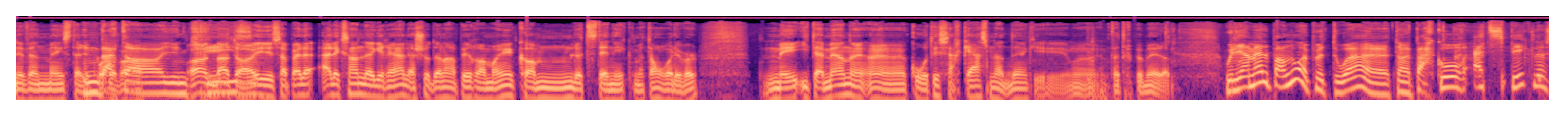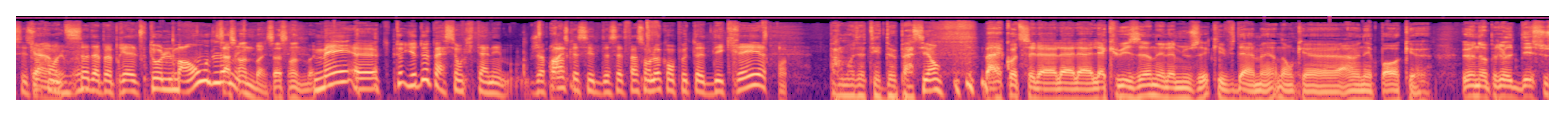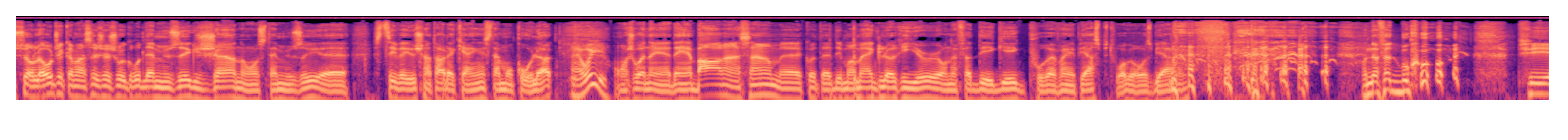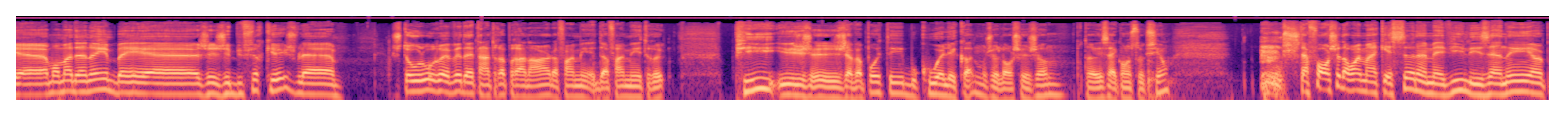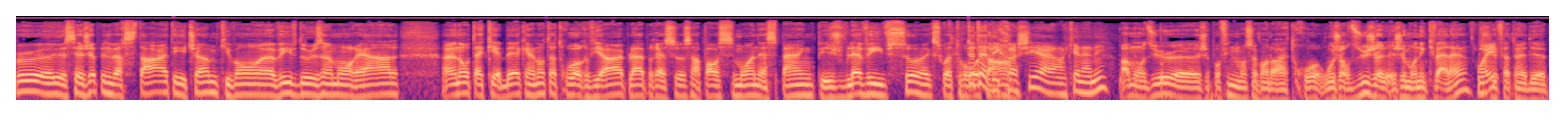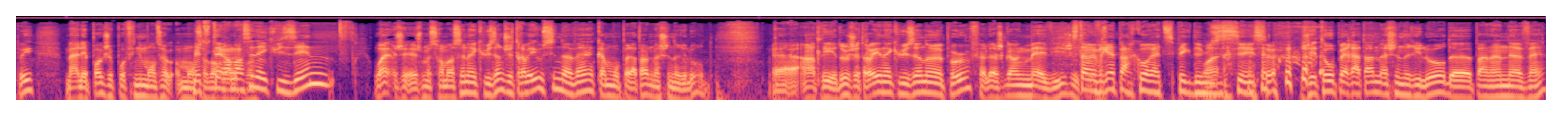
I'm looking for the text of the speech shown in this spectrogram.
événement historique. Une bataille, une Ah, Une bataille. Il s'appelle Alexandre le Grand, la chute de l'Empire romain, comme le Titanic, mettons, whatever. Mais il t'amène un, un côté sarcasme là-dedans qui ouais, me fait triper là. William L, parle-nous un peu de toi. tu as un parcours atypique, c'est sûr qu'on dit ça d'à peu près tout le monde. là, Ça mais- sonne bien, ça sonne bien. Mais euh, il y a deux passions qui t'animent. Je pense que c'est de cette façon-là qu'on peut te décrire. Parle-moi de tes deux passions. Ben écoute, c'est la, la- la- la cuisine et la musique, évidemment. Donc, euh, à une époque, euh, une a pris le dessus sur l'autre. J'ai commencé, j'ai joué gros de la musique. Jeune, on s'est amusé. Euh, Steve Ayoub, chanteur de 15, c'était mon coloc. Ben oui. On jouait dans, dans un bar ensemble. Euh, écoute, des moments glorieux. On a fait des gigs pour euh, 20$ puis trois grosses bières. hein. on a fait beaucoup. puis, à un moment donné, ben, j'ai, j'ai bifurqué. Je voulais... J'ai toujours rêvé d'être entrepreneur, de faire mes, de faire mes trucs. Puis, je- j'avais pas été beaucoup à l'école. Moi, j'ai lâché jeune pour travailler sur la construction. J'étais fâché d'avoir manqué ça dans ma vie, les années un peu euh, cégep universitaire, tes chums qui vont euh, vivre deux ans à Montréal, un autre à Québec, un autre à Trois-Rivières, puis après ça, ça passe six mois en Espagne, puis je voulais vivre ça avec soit trop Toi, t'as décroché à- en quelle année? Ah mon Dieu, euh, j'ai pas fini mon secondaire 3. Aujourd'hui, j'ai mon équivalent. J'ai fait un DEP, mais à l'époque, j'ai pas fini mon, mon Mais tu secondaire t'es ramassé 3. dans les cuisines. Ouais, je me suis ramassé dans la cuisine. J'ai travaillé aussi 9 ans comme opérateur de machinerie lourde. Euh, entre les deux, j'ai travaillé dans la cuisine un peu. Fallait que je gagne ma vie. C'est un vrai parcours atypique de Ouais. musicien, ça. J'ai été opérateur de machinerie lourde euh, pendant 9 ans.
